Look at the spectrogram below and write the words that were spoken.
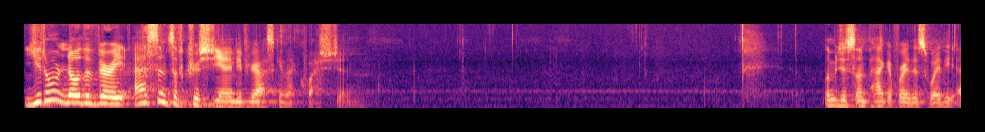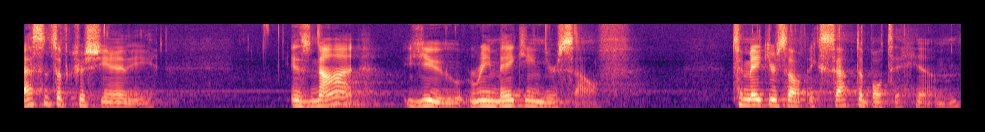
You don't know the very essence of Christianity if you're asking that question. Let me just unpack it for you this way. The essence of Christianity is not you remaking yourself to make yourself acceptable to Him.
